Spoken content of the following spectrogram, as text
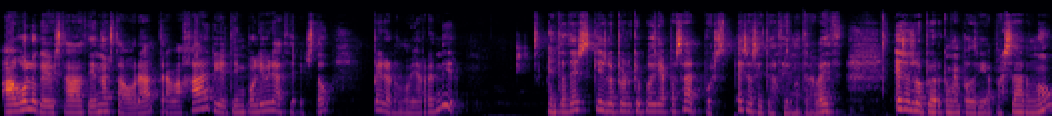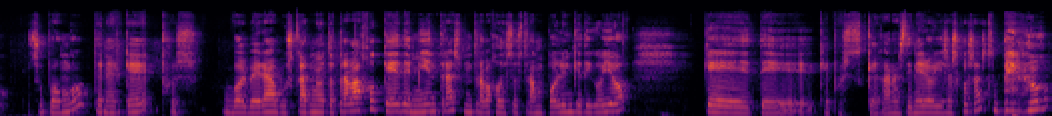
hago lo que estaba haciendo hasta ahora, trabajar y el tiempo libre hacer esto, pero no me voy a rendir. Entonces, ¿qué es lo peor que podría pasar? Pues esa situación otra vez. Eso es lo peor que me podría pasar, ¿no? Supongo, tener que, pues, volver a buscarme otro trabajo que de mientras, un trabajo de estos trampolín que digo yo, que te que pues que ganas dinero y esas cosas, pero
